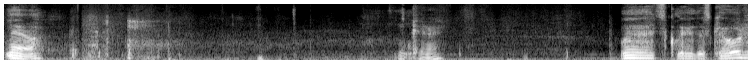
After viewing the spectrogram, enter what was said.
Now, okay, let's clear this code.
